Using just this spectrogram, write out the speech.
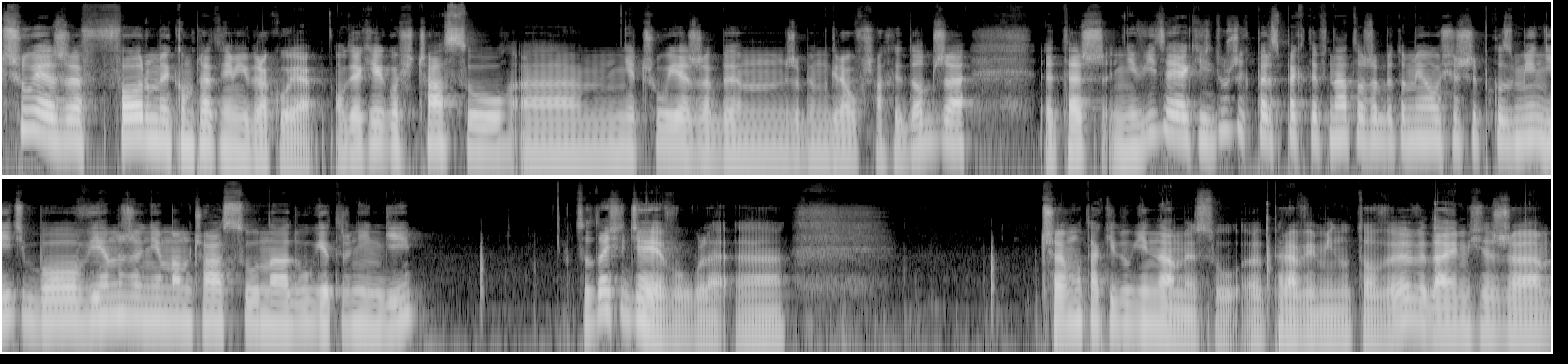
E, Czuję, że formy kompletnie mi brakuje. Od jakiegoś czasu nie czuję, żebym, żebym grał w szachy dobrze. E, Też nie widzę jakichś dużych perspektyw na to, żeby to miało się szybko zmienić, bo wiem, że nie mam czasu na długie treningi. Co tutaj się dzieje w ogóle? Czemu taki długi namysł, e, prawie minutowy? Wydaje mi się, że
